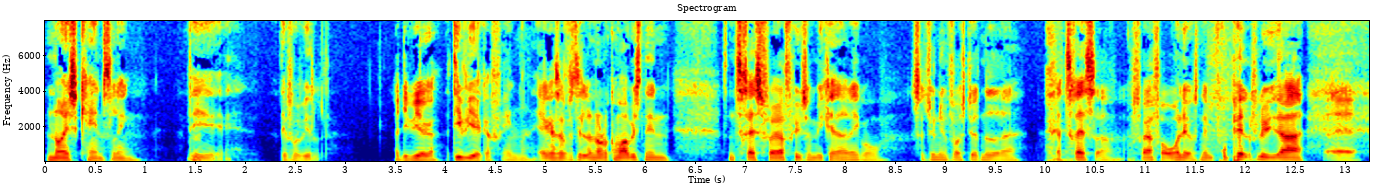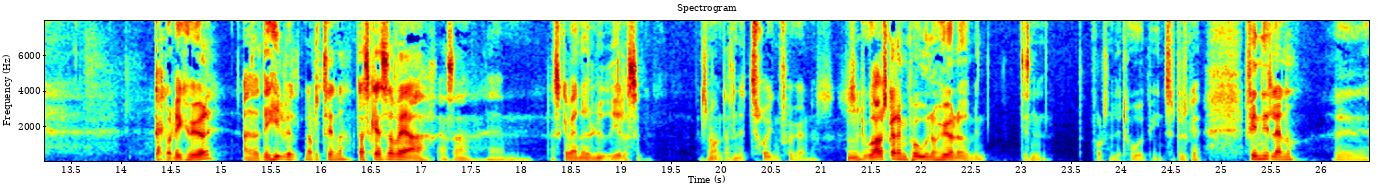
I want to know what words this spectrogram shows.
noise cancelling. Det, mm. det er for vildt. Og de virker? De virker fandme. Jeg kan så fortælle dig, når du kommer op i sådan en sådan 60-40 fly, som vi kalder det, ikke, hvor sandsynligheden for at styrte ned af, af 60 og 40 for at overleve sådan en propelfly, der, Uh, der kan du ikke høre det. Altså, det er helt vildt, når du tænder. Der skal så være, altså, øhm, der skal være noget lyd, ellers så, er som om, der er sådan lidt trykken for ørerne. Så Mm. du kan også godt have dem på, uden at høre noget, men det er sådan, får du sådan lidt hovedpine. Så du skal finde et eller andet. Øh,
